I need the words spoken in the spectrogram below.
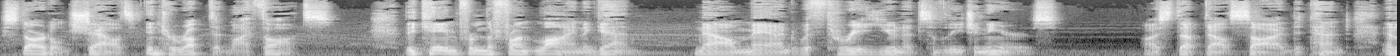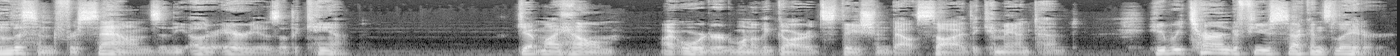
startled shouts interrupted my thoughts. They came from the front line again, now manned with three units of legionnaires. I stepped outside the tent and listened for sounds in the other areas of the camp. Get my helm, I ordered one of the guards stationed outside the command tent. He returned a few seconds later,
